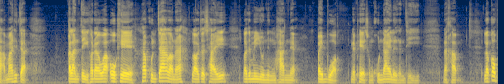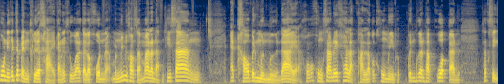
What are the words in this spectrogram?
สามารถที่จะการันตีเขาได้ว่าโอเค ถ้าคุณจ้างเรานะ เราจะใช้เราจะมีอยู่หนึ่งพันเนี่ยไปบวกในเพจของคุณได้เลยทันทีนะครับ แล้วก็พวกนี้ก็จะเป็นเครือข่ายกันก็คือว่าแต่ละคนอะมันไม่มีความสามารถระดับที่สร้างแอคเคาท์เป็นหมื่นๆได้อะเขาก็คงสร้างได้แค่หลักพัน แล้วก็คงมีเพื่อนๆพักพวกกัน สักสี่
